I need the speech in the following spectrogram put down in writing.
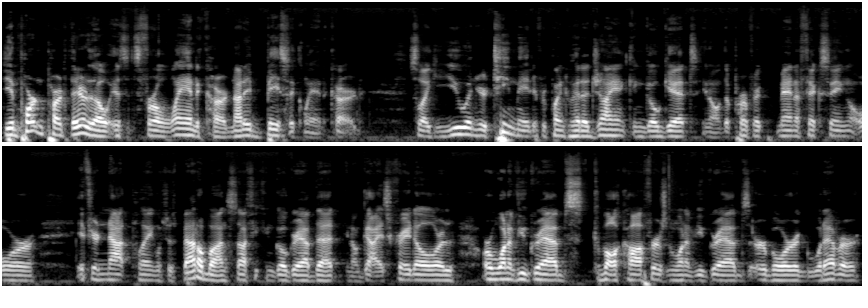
The important part there, though, is it's for a land card, not a basic land card. So, like you and your teammate, if you're playing Two-Headed Giant, can go get you know the perfect mana fixing, or if you're not playing, which is Battlebond stuff, you can go grab that you know Gaea's Cradle, or or one of you grabs Cabal Coffers and one of you grabs Urborg, whatever,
